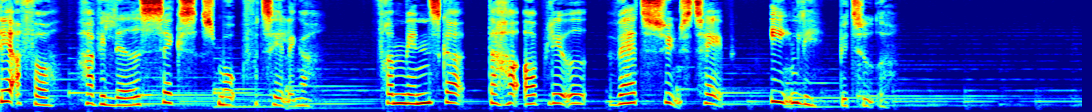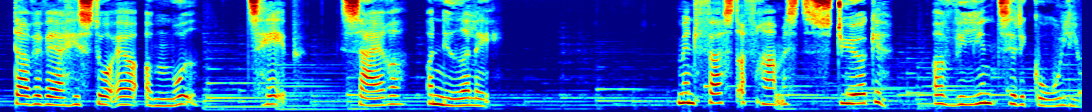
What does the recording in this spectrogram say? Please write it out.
Derfor har vi lavet seks små fortællinger fra mennesker, der har oplevet, hvad et synstab egentlig betyder. Der vil være historier om mod, tab, sejre og nederlag men først og fremmest styrke og viljen til det gode liv.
